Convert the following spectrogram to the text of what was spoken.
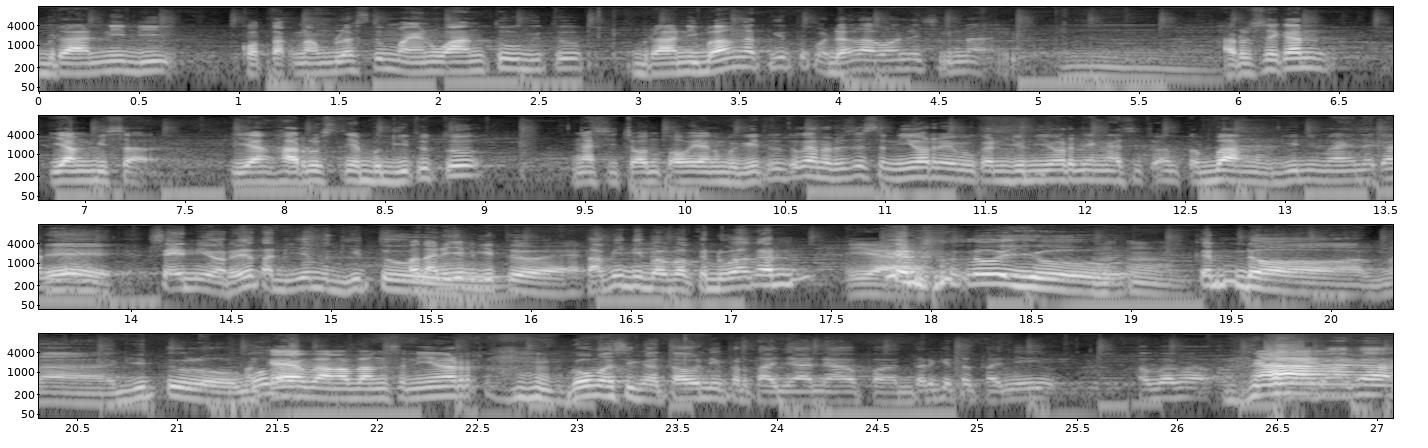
berani di kotak 16 tuh main two gitu berani banget gitu padahal lawannya Cina gitu. Hmm. harusnya kan yang bisa yang harusnya begitu tuh ngasih contoh yang begitu tuh kan harusnya senior ya bukan juniornya ngasih contoh bang begini mainnya kan Eh, seniornya tadinya begitu. Oh, tadinya begitu ya? Tapi di babak kedua kan Iya. kan loyo, kendor. Nah, gitu loh. Makanya abang-abang senior Gue masih nggak tahu nih pertanyaannya apa. Ntar kita tanya yuk. Abang, abang Ah. Kakak,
